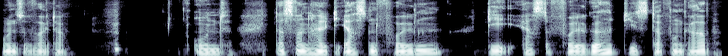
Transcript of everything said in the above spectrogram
und so weiter. Und das waren halt die ersten Folgen die 1. Folge, die es davon gab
